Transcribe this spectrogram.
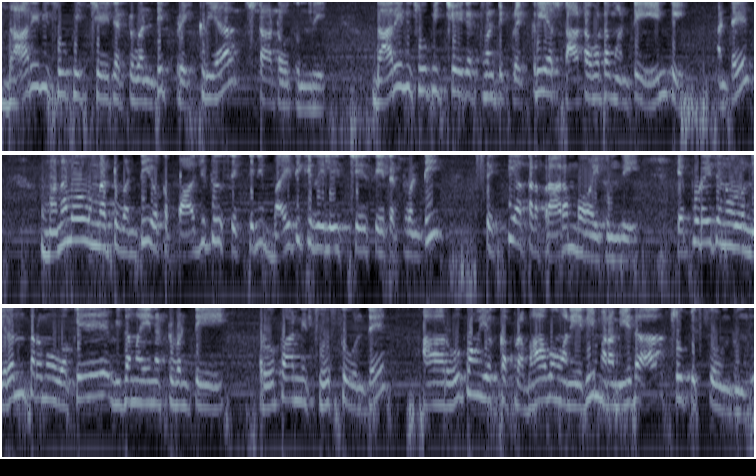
దారిని చూపించేటటువంటి ప్రక్రియ స్టార్ట్ అవుతుంది. దారిని చూపించేటటువంటి ప్రక్రియ స్టార్ట్ అవ్వటం అంటే ఏంటి? అంటే మనలో ఉన్నటువంటి ఒక పాజిటివ్ శక్తిని బయటికి రిలీజ్ చేసేటటువంటి శక్తి అక్కడ ప్రారంభం అవుతుంది ఎప్పుడైతే నువ్వు నిరంతరము ఒకే విధమైనటువంటి రూపాన్ని చూస్తూ ఉంటే ఆ రూపం యొక్క ప్రభావం అనేది మన మీద చూపిస్తూ ఉంటుంది.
